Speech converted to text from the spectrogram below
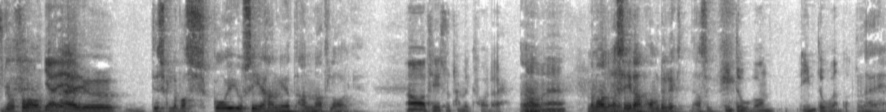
Joe Thornton Ja, ja. är ju... Det skulle vara skoj att se han i ett annat lag. ja, trist att han blir kvar där. Ja. Men eh, Men å andra Det sidan, om det rykt... Alltså, inte, ovan, inte oväntat. nej.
